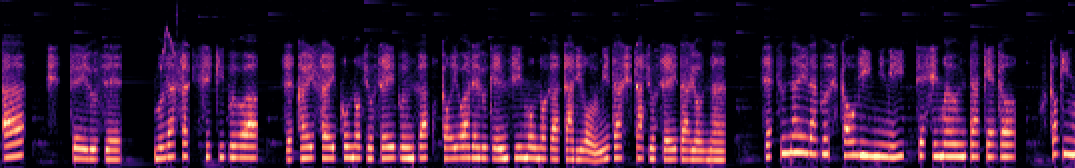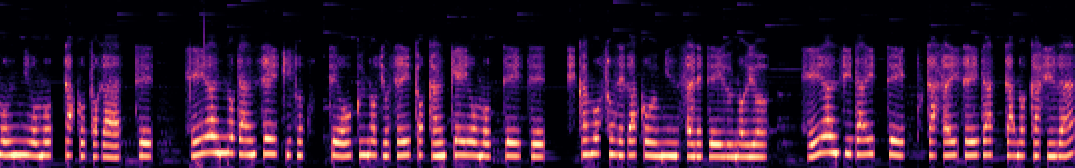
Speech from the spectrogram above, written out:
あ、知っているぜ。紫式部は、世界最古の女性文学と言われる源氏物語を生み出した女性だよな。切ないラブストーリーに見入ってしまうんだけど、ふと疑問に思ったことがあって、平安の男性貴族って多くの女性と関係を持っていて、しかもそれが公認されているのよ。平安時代って一夫多妻制だったのかしら？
